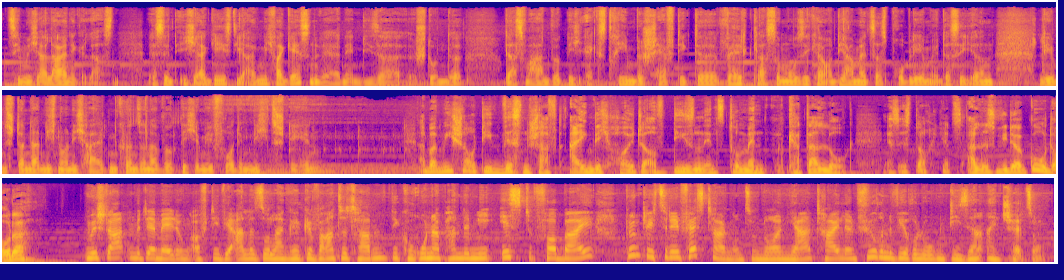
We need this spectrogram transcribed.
ziemlich alleine gelassen. Es sind Ich-AGs, die eigentlich vergessen werden in dieser Stunde. Das waren wirklich extrem beschäftigte Weltklasse-Musiker und die haben jetzt das Problem, dass sie ihren Lebensstandard nicht nur nicht halten können, sondern wirklich irgendwie vor dem Nichts stehen. Aber wie schaut die Wissenschaft eigentlich heute auf diesen Instrumentenkatalog? Es ist doch jetzt alles wieder gut, oder? Wir starten mit der Meldung, auf die wir alle so lange gewartet haben. Die Corona-Pandemie ist vorbei. Pünktlich zu den Festtagen und zum neuen Jahr teilen führende Virologen diese Einschätzung.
